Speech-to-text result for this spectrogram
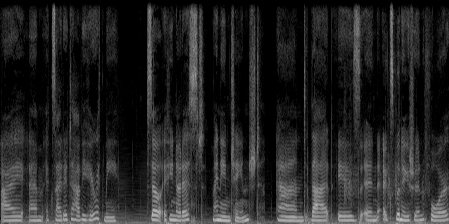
I am excited to have you here with me. So, if you noticed, my name changed, and that is an explanation for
